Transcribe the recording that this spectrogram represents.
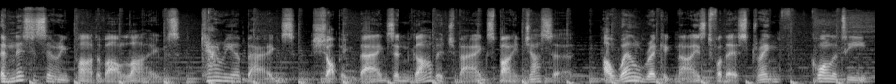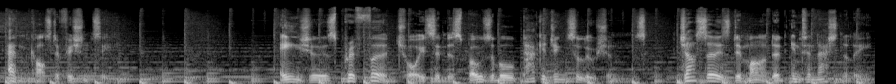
A necessary part of our lives, carrier bags, shopping bags and garbage bags by Jasa are well recognized for their strength, quality and cost efficiency. Asia's preferred choice in disposable packaging solutions, Jasa is demanded internationally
